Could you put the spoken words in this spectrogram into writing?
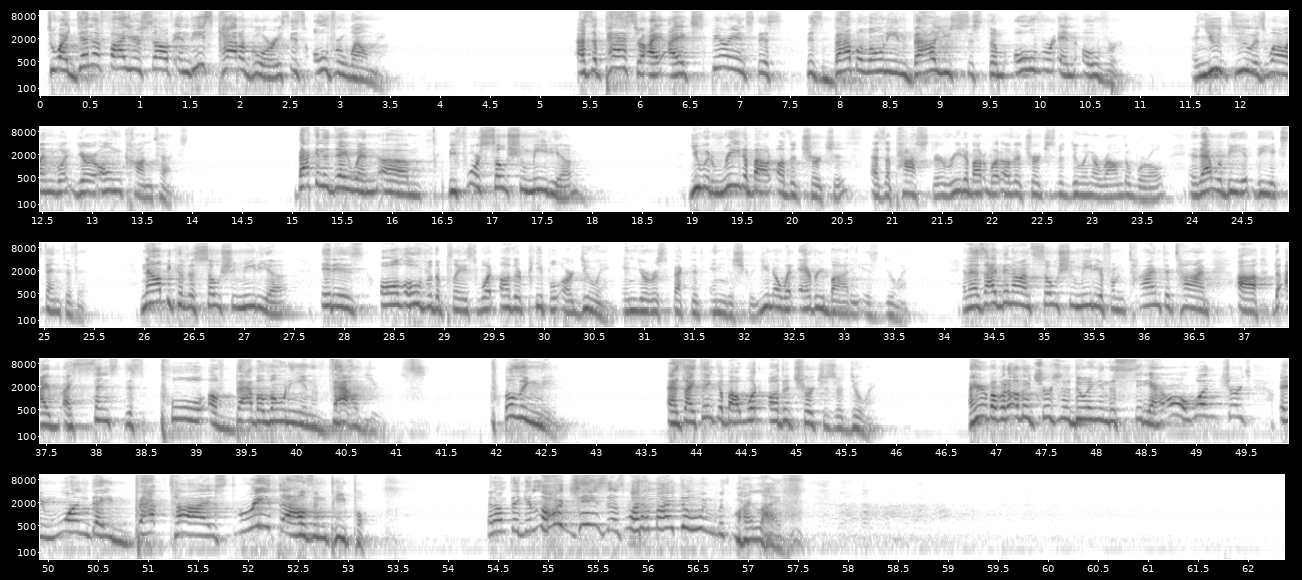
To identify yourself in these categories is overwhelming. As a pastor, I, I experienced this this Babylonian value system over and over. And you do as well in what your own context. Back in the day when, um, before social media, you would read about other churches as a pastor, read about what other churches were doing around the world, and that would be the extent of it. Now, because of social media, it is all over the place what other people are doing in your respective industry. You know what everybody is doing. And as I've been on social media from time to time, uh, I, I sense this pull of Babylonian values pulling me as I think about what other churches are doing. I hear about what other churches are doing in the city. I, oh, one church in one day baptized 3,000 people. And I'm thinking, Lord Jesus, what am I doing with my life?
